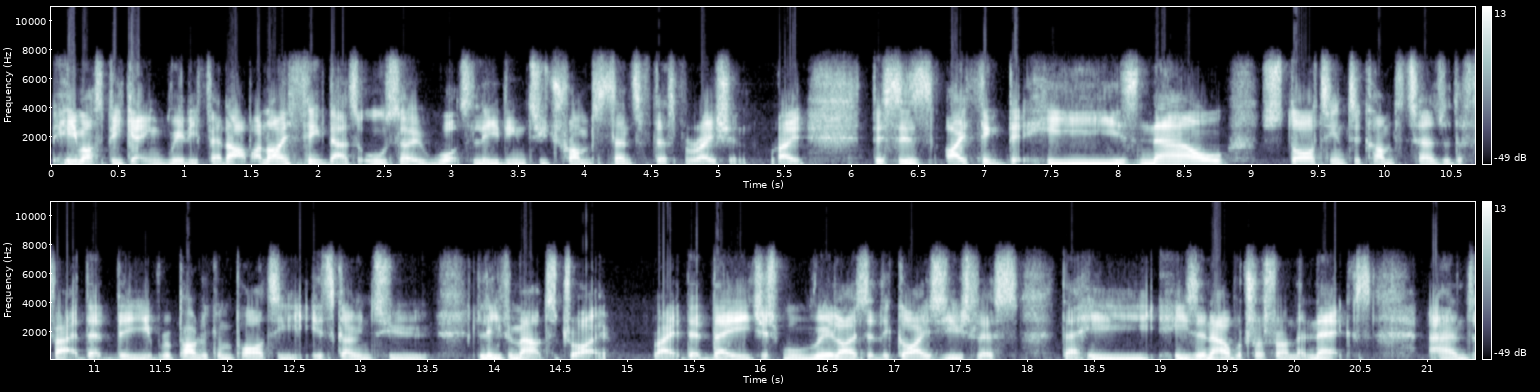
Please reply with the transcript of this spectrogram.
he must be getting really fed up, and I think that's also what's leading to Trump's sense of desperation. Right? This is I think that he is now starting to come to terms with the fact that the Republican Party is going to leave him out to dry right? That they just will realize that the guy is useless, that he he's an albatross around their necks, and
